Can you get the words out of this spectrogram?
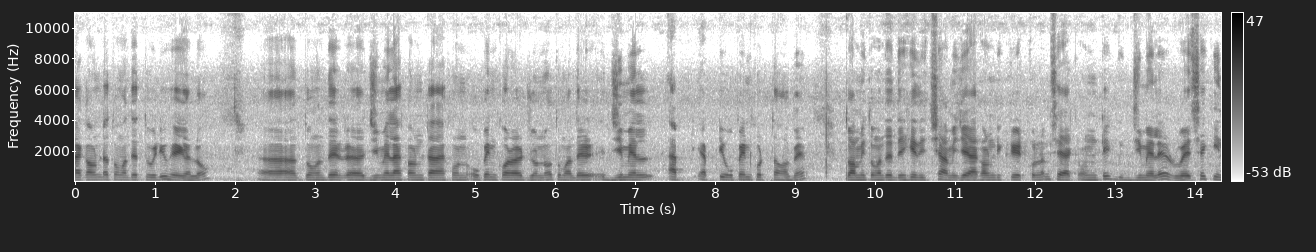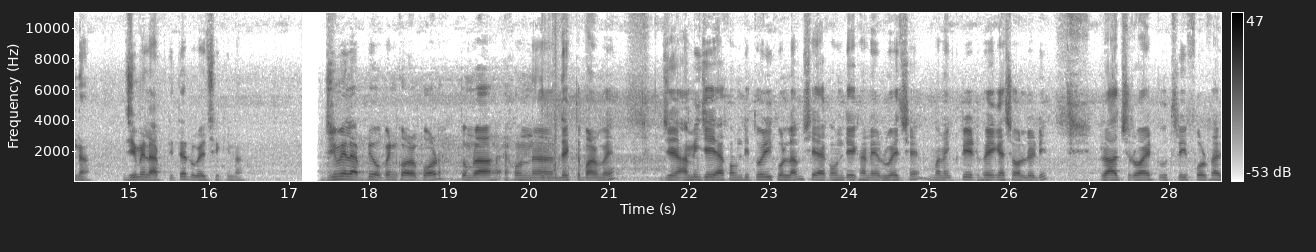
অ্যাকাউন্টটা তোমাদের তৈরি হয়ে গেল। তোমাদের জিমেল অ্যাকাউন্টটা এখন ওপেন করার জন্য তোমাদের জিমেল অ্যাপ অ্যাপটি ওপেন করতে হবে। তো আমি তোমাদের দেখিয়ে দিচ্ছি, আমি যে অ্যাকাউন্টটি ক্রিয়েট করলাম, সেই অ্যাকাউন্টটি জিমেলে রয়েছে কি না জিমেল অ্যাপটিতে রয়েছে কি না জিমেল অ্যাপটি ওপেন করার পর তোমরা এখন দেখতে পারবে যে আমি যে অ্যাকাউন্টটি তৈরি করলাম, সেই অ্যাকাউন্টটি এখানে রয়েছে মানে ক্রিয়েট হয়ে গেছে already Raj Roy two three four five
